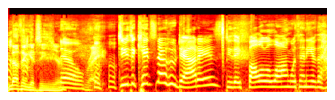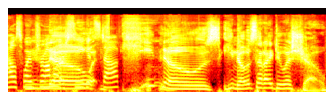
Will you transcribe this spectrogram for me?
nothing gets easier. no. right. Do the kids know who dad is? Do they follow along with any of the housewife drama or see it stopped? He knows. He knows that I do a show.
